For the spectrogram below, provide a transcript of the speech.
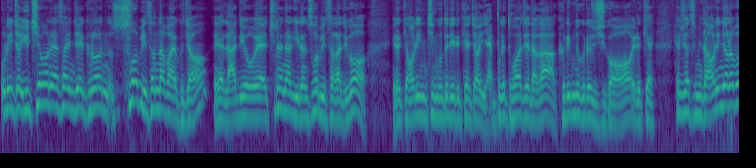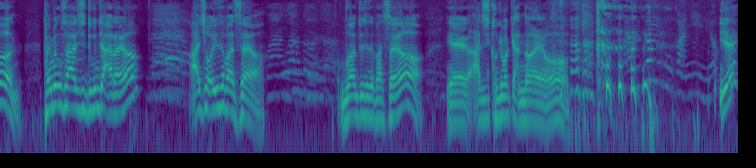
우리 저 유치원에서 이제 그런 수업이 있었나 봐요. 그죠? 예, 라디오에 출연하기 이런 수업이 있어가지고, 이렇게 어린 친구들이 이렇게 저 예쁘게 도화지에다가 그림도 그려주시고, 이렇게 해주셨습니다. 어린 여러분, 박명수 아저씨 누군지 알아요? 네. 아저씨 어디서 봤어요? 무한도전에서 봤어요? 예, 아저씨 거기밖에 안 나와요. 예?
